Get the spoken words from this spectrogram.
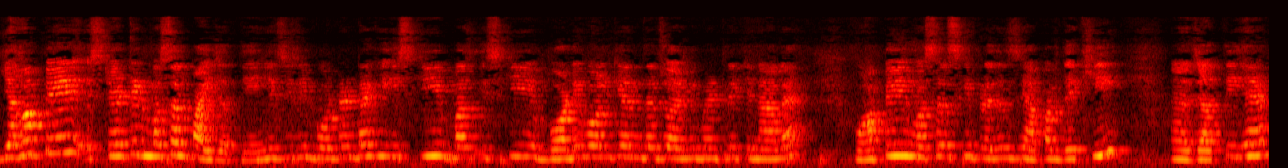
यहाँ पे स्ट्रेटेड मसल पाई जाती है। ये चीज़ इंपॉर्टेंट है कि इसकी इसकी बॉडी वॉल के अंदर जो एलिमेंट्री किनाल है, वहाँ पे भी मसल्स की प्रेजेंस यहाँ पर देखी जाती है।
